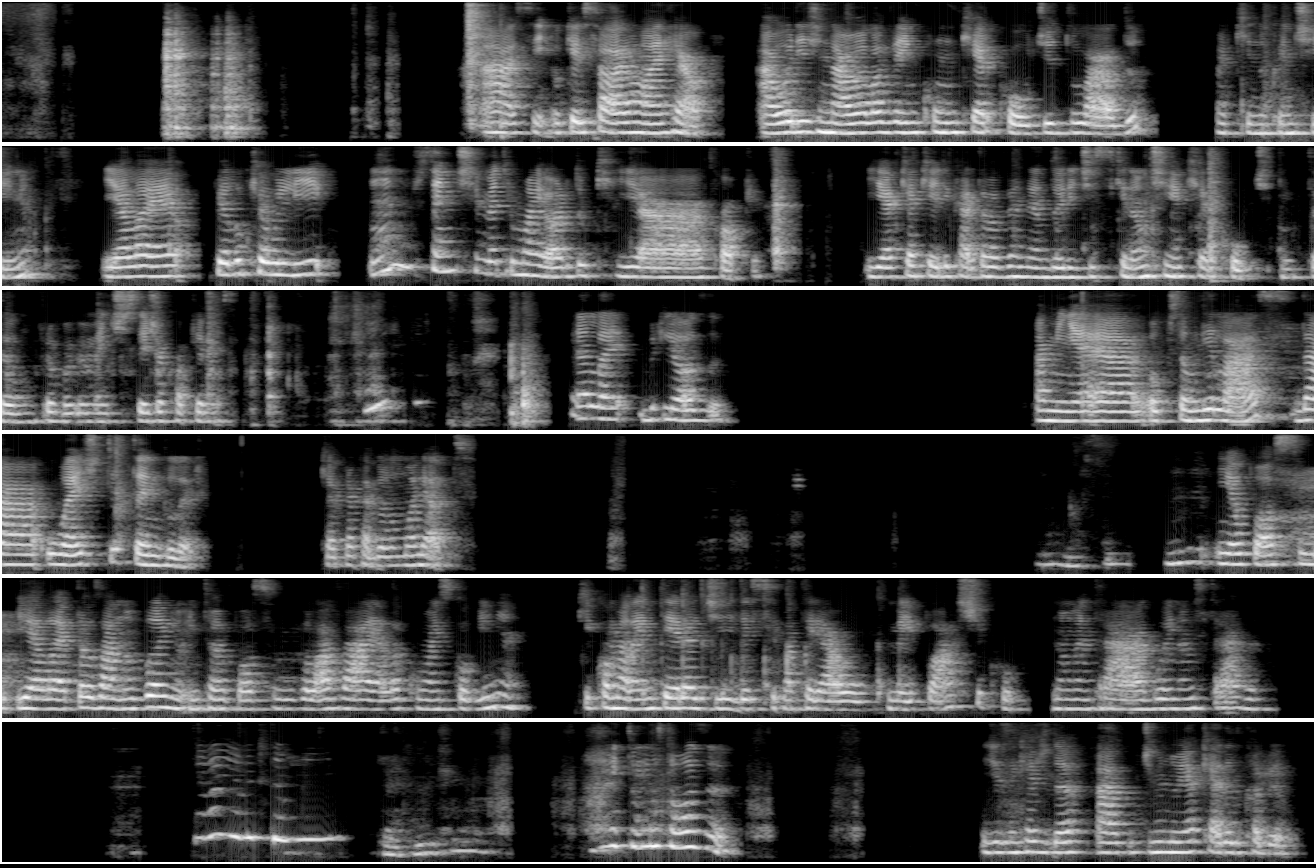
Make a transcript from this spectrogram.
Ah, sim. O que eles falaram lá é real. A original, ela vem com um QR Code do lado, aqui no cantinho. E ela é, pelo que eu li, um centímetro maior do que a cópia. E a que aquele cara tava vendendo, ele disse que não tinha QR Code. Então, provavelmente seja a cópia mesmo. Ela é brilhosa. A minha é a opção lilás da Wet Detangler, que é para cabelo molhado. Uhum, E eu posso, e ela é para usar no banho, então eu posso lavar ela com a escovinha, que como ela é inteira de desse material meio plástico, não entra água e não estraga. Ai, ela é tão linda. Ai, tão gostosa. Dizem que ajuda a diminuir a queda do cabelo.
